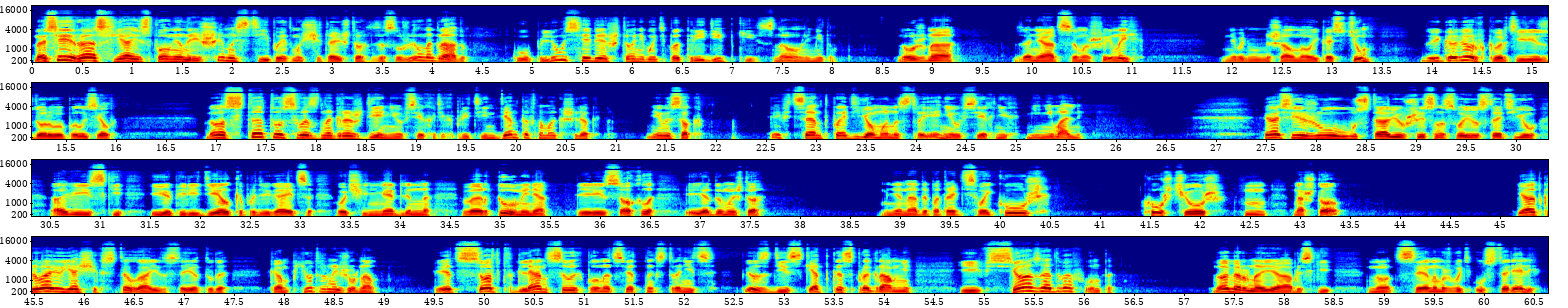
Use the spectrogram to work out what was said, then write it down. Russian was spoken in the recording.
На сей раз я исполнен решимости и поэтому считаю, что заслужил награду. Куплю себе что-нибудь по кредитке с новым лимитом. Нужно заняться машиной. Мне бы мешал новый костюм, да и ковер в квартире здорово полысел. Но статус вознаграждения у всех этих претендентов на мой кошелек невысок. Коэффициент подъема настроения у всех них минимальный. Я сижу, уставившись на свою статью о виске. Ее переделка продвигается очень медленно. Во рту у меня пересохло, и я думаю, что мне надо потратить свой куш. Куш-чушь. Хм, на что? Я открываю ящик стола и достаю оттуда компьютерный журнал. Пятьсот глянцевых полноцветных страниц, плюс дискетка с программами, и все за два фунта. Номер ноябрьский, но цены, может быть, устарели.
